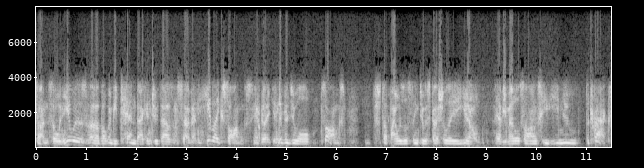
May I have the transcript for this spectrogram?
son. So when he was uh, about maybe 10 back in 2007, he liked songs, you know, like individual songs. Stuff I was listening to, especially, you know, heavy metal songs, he, he knew the tracks.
